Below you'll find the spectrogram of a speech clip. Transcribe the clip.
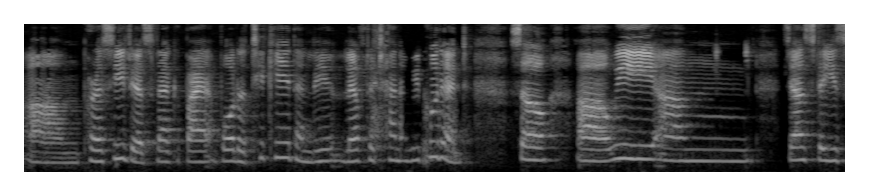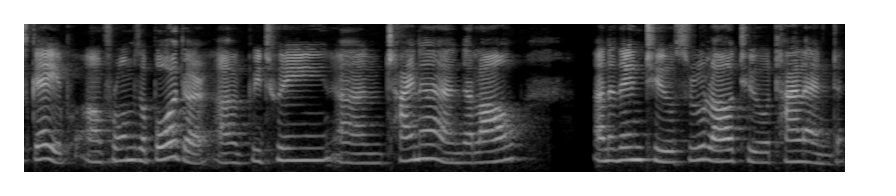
um, procedures, like buy bought a ticket and left China. We couldn't. So uh, we um, just escape uh, from the border uh, between uh, China and Laos, and then to through Laos to Thailand.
